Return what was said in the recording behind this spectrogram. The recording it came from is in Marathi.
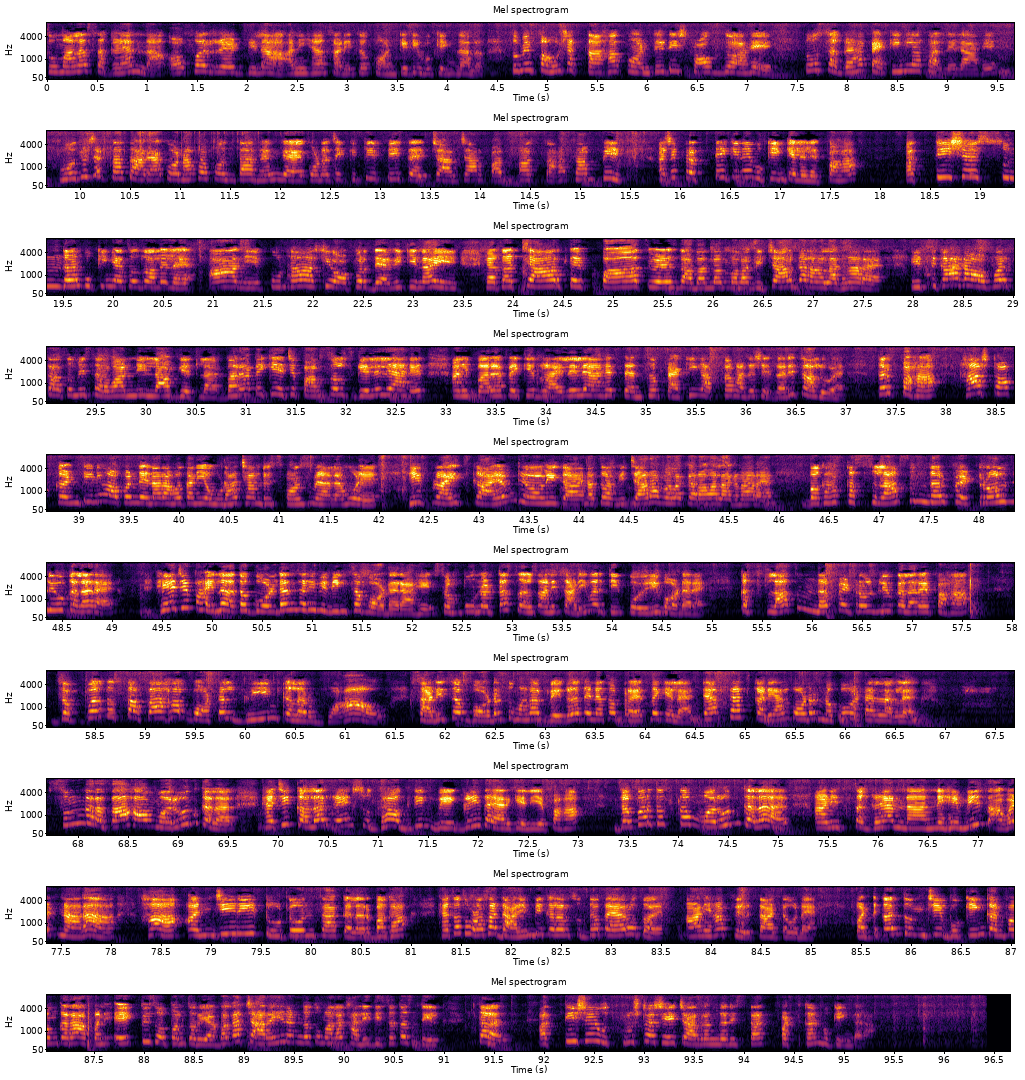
तुम्हाला सगळ्यांना ऑफर रेट दिला आणि ह्या साडीचं क्वांटिटी बुकिंग झालं. तुम्ही पाहू शकता हा क्वांटिटी स्टॉक जो आहे तो सगळ्या पॅकिंगला चाललेला आहे. मोजू शकता साड्या कोणाचा कोणता रंग आहे कोणाचे किती पीस आहेत चार चार पाच पाच सहा सहा पीस असे प्रत्येकीने बुकिंग केलेले आहेत. पहा अतिशय सुंदर बुकिंग याचं झालेलं आहे. आणि पुन्हा अशी ऑफर द्यावी की नाही याचा चार ते पाच वेळेस दादांना मला विचार करावा लागणार आहे. इतका ह्या ऑफरचा तुम्ही सर्वांनी लाभ घेतलाय. बऱ्यापैकी याचे पार्सल्स गेलेले आहेत आणि बऱ्यापैकी राहिलेले आहेत. त्यांचं पॅकिंग आता माझ्या शेजारी चालू आहे. तर पहा हा स्टॉक कंटिन्यू आपण देणार आहोत आणि एवढा छान रिस्पॉन्स मिळाल्यामुळे ही प्राइस कायम ठेवावी का? ह्याचा विचार आम्हाला करावा लागणार आहे. बघा कसला सुंदर पेट्रोल ब्ल्यू कलर आहे. हे जे पाहिलं तर गोल्डन जरी विविंगचा बॉर्डर आहे संपूर्ण टसल्स आणि साडीवरती कोयरी बॉर्डर आहे. कसला सुंदर पेट्रोल ब्ल्यू कलर आहे पहा. जबरदस्त असा हा बॉटल ग्रीन कलर. वाव! साडीचं बॉर्डर तुम्हाला वेगळं देण्याचा प्रयत्न केलाय. त्याच त्याच कड्याल बॉर्डर नको वाटायला लागलाय. सुंदर असा हा मरून कलर. ह्याची कलर रेंज सुद्धा अगदी वेगळी तयार केली आहे पहा. जबरदस्त मरून कलर आणि सगळ्यांना नेहमीच आवडणारा हा अंजिरी टूटोनचा कलर बघा. ह्याचा थोडासा डाळिंबी कलर सुद्धा तयार होतोय आणि हा फिरता टोन आहे. पटकन तुमची बुकिंग कन्फर्म करा. आपण एक पीस ओपन करूया. बघा चारही रंग तुम्हाला खाली दिसत असतील. तर अतिशय उत्कृष्ट असे चार रंग दिसतात. पटकन बुकिंग करा.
